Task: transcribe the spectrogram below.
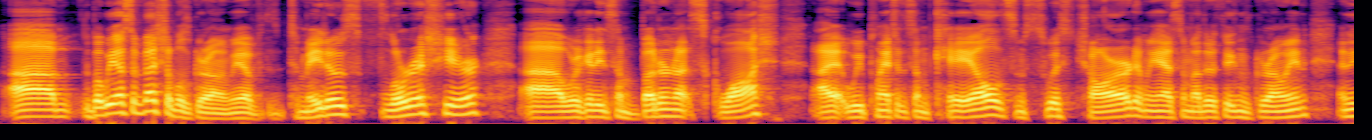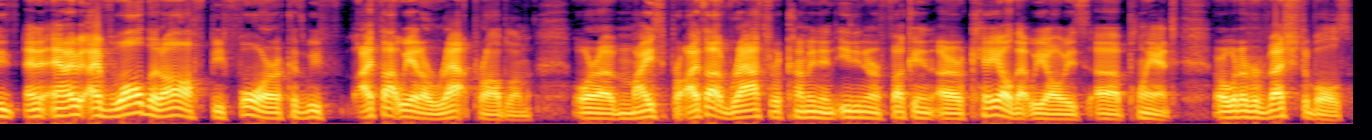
Um, but we have some vegetables growing. We have tomatoes flourish here. Uh, we're getting some butternut squash. I, we planted some kale, some Swiss chard, and we have some other things growing. And these, and, and I, have walled it off before because we I thought we had a rat problem or a mice. Pro- I thought rats were coming and eating our fucking our kale that we always uh, plant or whatever vegetables.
